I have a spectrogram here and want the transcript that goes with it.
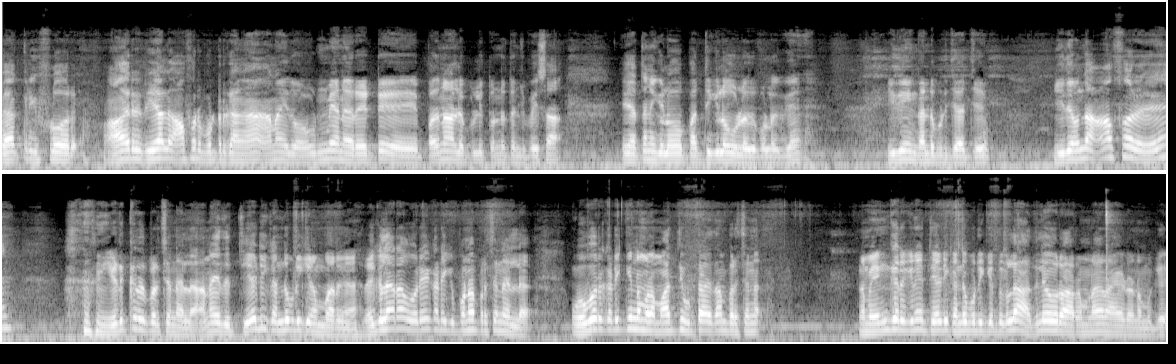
பேக்கரி ஃப்ளோர் ஆறு ரியால் ஆஃபர் போட்டிருக்காங்க. ஆனால் இது உண்மையான ரேட்டு பதினாலு புள்ளி தொண்ணூத்தஞ்சு பைசா. இது எத்தனை கிலோ? பத்து கிலோ உள்ளது போல இதையும் கண்டுபிடிச்சாச்சு. இது வந்து ஆஃபரு எடுக்கிறது பிரச்சனை இல்லை. ஆனால் இது தேடி கண்டுபிடிக்கிறோம் பாருங்கள் ரெகுலராக ஒரே கடைக்கு போனால் பிரச்சனை இல்லை. ஒவ்வொரு கடைக்கும் நம்மளை மாற்றி விட்டா தான் பிரச்சனை. நம்ம எங்கே இருக்குன்னே தேடி கண்டுபிடிக்கிறதுக்குள்ள அதிலே ஒரு அரை மணி நேரம் ஆகிடும் நமக்கு.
